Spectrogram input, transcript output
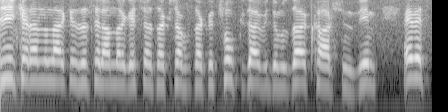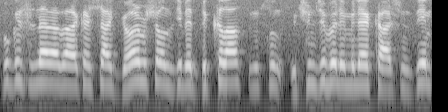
İyi Kerem'den herkese selamlar. Geçen arkadaşlar bu sefer çok güzel videomuzda karşınızdayım. Evet bugün sizlerle beraber arkadaşlar görmüş olduğunuz gibi The Classrooms'un 3. bölümüyle karşınızdayım.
